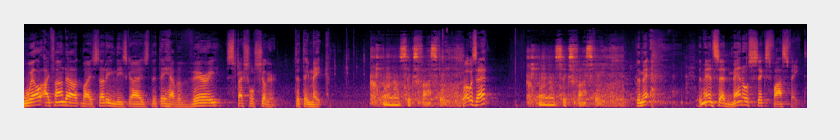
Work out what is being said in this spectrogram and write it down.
Well, I found out by studying these guys that they have a very special sugar that they make. Mannose oh phosphate. What was that? Mannose oh phosphate. The man, the man said mannose 6 phosphate.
